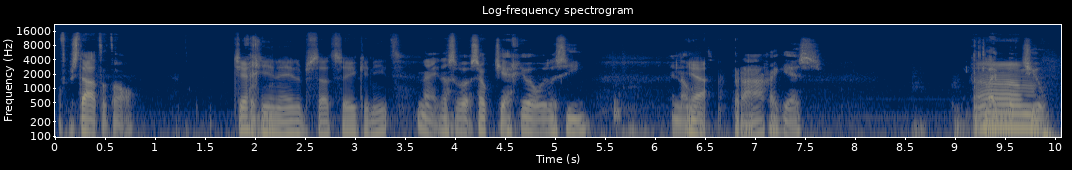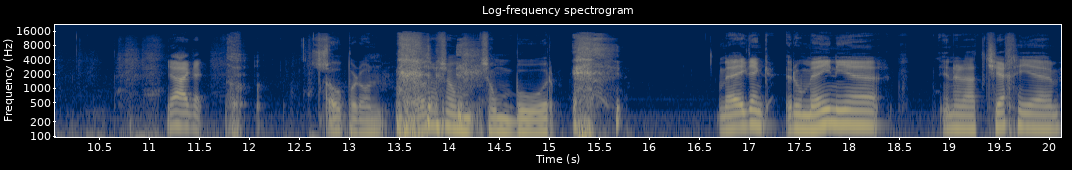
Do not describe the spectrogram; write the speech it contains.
Of bestaat dat al? Tsjechië, nee, dat bestaat zeker niet. Nee, dan zou ik Tsjechië wel willen zien. En dan Ja. Praag, I guess. Dat lijkt me Ehm, chill. Ja, kijk. Oh, pardon. Dat was zo'n zo'n boer. Nee, ik denk Roemenië, inderdaad Tsjechië.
